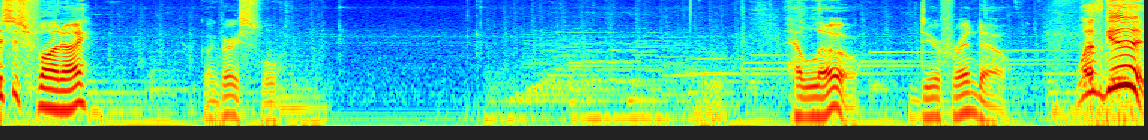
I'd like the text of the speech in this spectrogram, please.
This is fun, eh? Going very slow. Hello, dear friendo. What's good?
